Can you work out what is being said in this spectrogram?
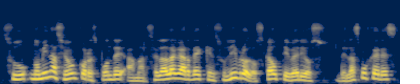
Su nominación corresponde a Marcela Lagarde, que en su libro Los cautiverios de las mujeres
